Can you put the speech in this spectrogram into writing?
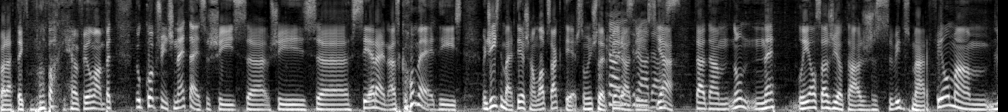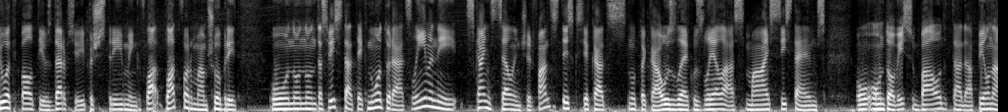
varētu teikt, labākajām filmām, bet nu, kopš viņš netaisa šīs, uh, šīs uh, sierainās komēdijas, viņš īstenībā ir tiešām labs aktieris. un Viņš to ir Kā pierādījis. izrādās. Jā, tādām nu, ne lielas ažiotāžas vidusmēra filmām, ļoti kvalitīvs darbs, jo īpaši streaming platformām šobrīd. Un, un, un tas viss tā tiek noturēts līmenī. Skaņas celiņš ir fantastisks. Ja kāds nu, tā kā uzliek uz lielās mājas sistēmas un, un to visu bauda tādā pilnā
